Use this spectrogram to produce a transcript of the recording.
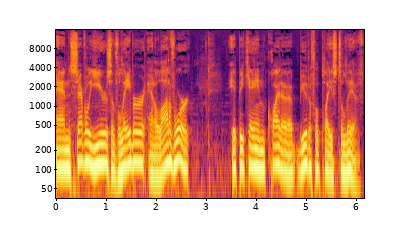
And several years of labor and a lot of work, it became quite a beautiful place to live.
